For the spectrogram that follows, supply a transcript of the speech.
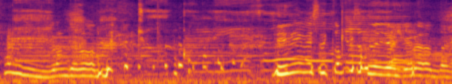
사진이 누구랑 결혼한대? 베리베스 커피 선생이랑 결혼한다며.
